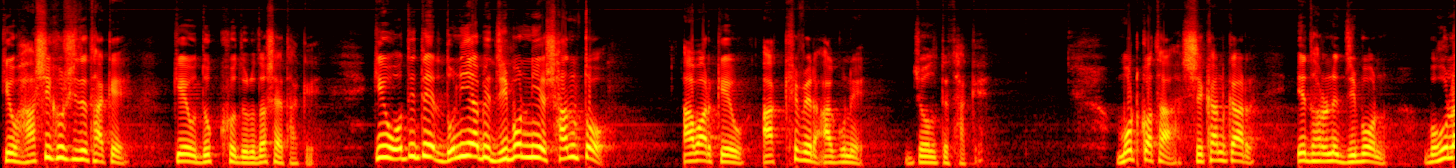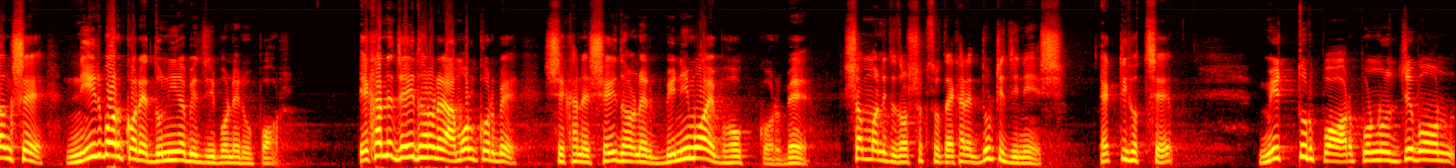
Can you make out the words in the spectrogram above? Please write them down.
কেউ হাসি খুশিতে থাকে, কেউ দুঃখ দুর্দশায় থাকে। কেউ অতীতের দুনিয়াবী জীবন নিয়ে শান্ত, আবার কেউ আক্ষেপের আগুনে জ্বলতে থাকে। মোট কথা, সেখানকার এ ধরনের জীবন বহুলাংশে নির্ভর করে দুনিয়াবী জীবনের উপর। এখানে যেই ধরনের আমল করবে, সেখানে সেই ধরনের বিনিময় ভোগ করবে। সম্মানিত দর্শক শ্রোতা, এখানে দুটি জিনিস। একটি হচ্ছে, মৃত্যুর পর পুনরুজ্জীবন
